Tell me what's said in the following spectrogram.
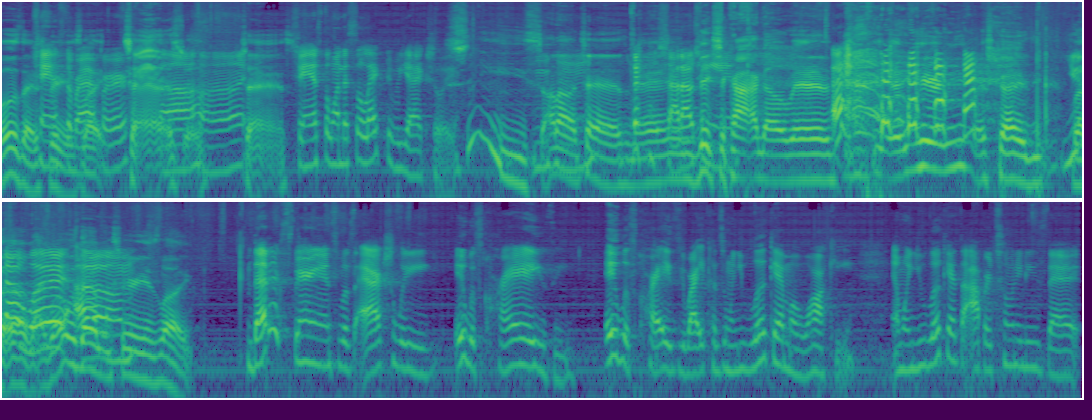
What was that Chance the Rapper. like? Chance, Uh-huh. Chance. Chance, the one that selected me, actually. Jeez, shout out Chaz, man. Mm-hmm. Shout out Big Chance. Chicago, man. yeah, you hear me? That's crazy. You But, know uh, like, what what? was that Um, experience like? That experience was actually, it was crazy. It was crazy, right? Because when you look at Milwaukee and when you look at the opportunities that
